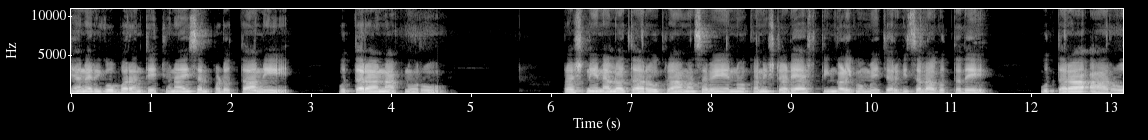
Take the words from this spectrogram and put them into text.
ಜನರಿಗೊಬ್ಬರಂತೆ ಚುನಾಯಿಸಲ್ಪಡುತ್ತಾನೆ? ಉತ್ತರ ನಾಲ್ಕುನೂರು ಪ್ರಶ್ನೆ ನಲವತ್ತಾರು. ಗ್ರಾಮ ಸಭೆಯನ್ನು ಕನಿಷ್ಠ ಡ್ಯಾಶ್ ತಿಂಗಳಿಗೊಮ್ಮೆ ಜರುಗಿಸಲಾಗುತ್ತದೆ. ಉತ್ತರ ಆರು.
